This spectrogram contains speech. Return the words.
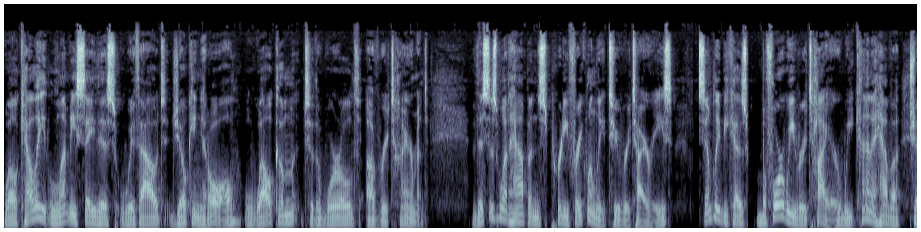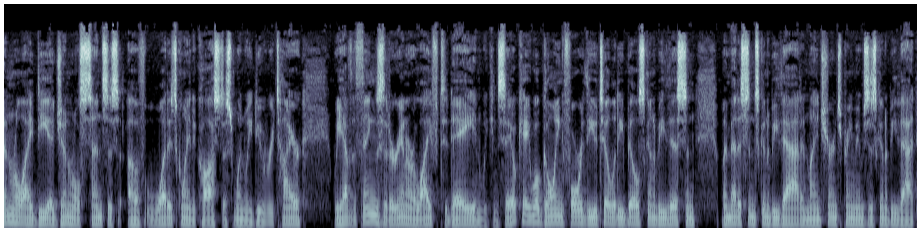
Well, Kelly, let me say this without joking at all. Welcome to the world of retirement. This is what happens pretty frequently to retirees simply because before we retire, we kind of have a general idea, general census of what it's going to cost us when we do retire. We have the things that are in our life today and we can say, okay, well, going forward, the utility bill is going to be this and my medicine is going to be that and my insurance premiums is going to be that.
